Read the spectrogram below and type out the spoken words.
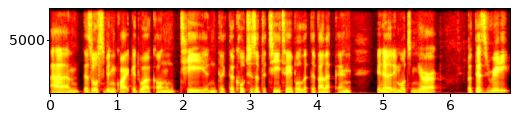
Um, there's also been quite good work on tea and the, the, cultures of the tea table that develop in in early modern Europe. But there's really,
